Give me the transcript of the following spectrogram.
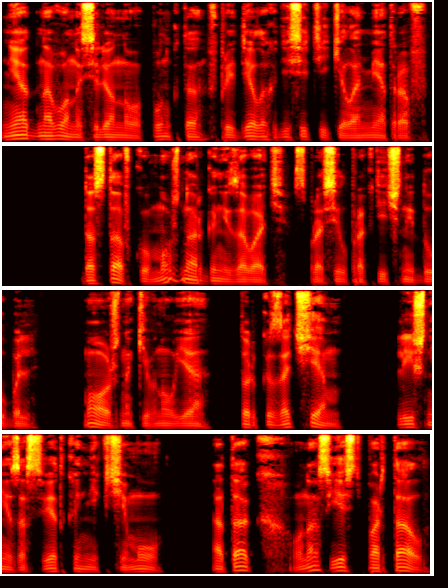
«Ни одного населенного пункта в пределах десяти километров». «Доставку можно организовать?» — спросил практичный дубль. «Можно», — кивнул я. «Только зачем? Лишняя засветка ни к чему. А так, у нас есть портал.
